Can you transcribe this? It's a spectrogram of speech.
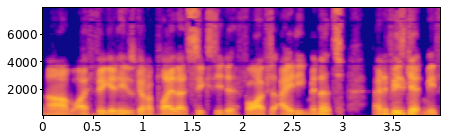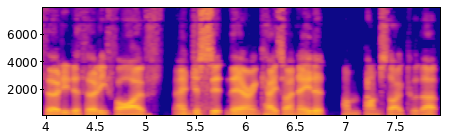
Um, I figured he was going to play that 60 to 5 to 80 minutes. And if he's getting me 30 to 35 and just sitting there in case I need it, I'm, I'm stoked with that.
